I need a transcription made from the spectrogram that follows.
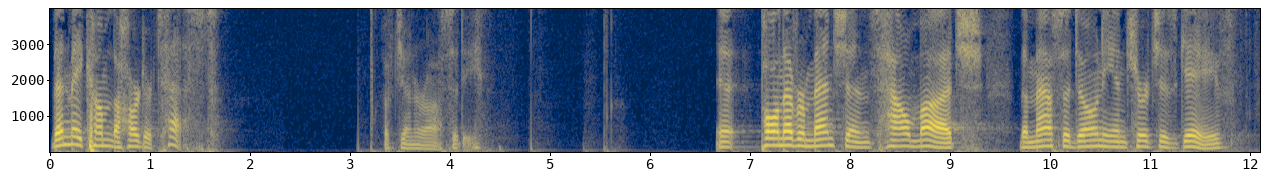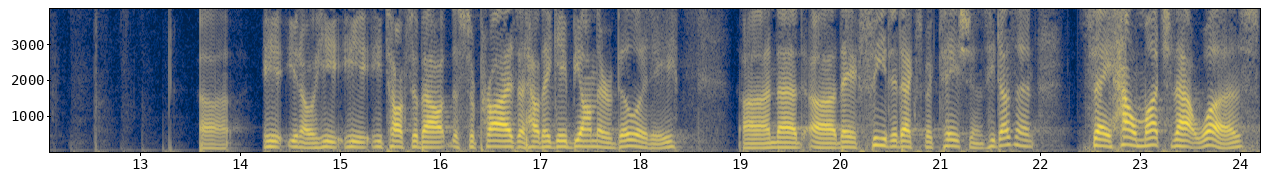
then may come the harder test of generosity. It, Paul never mentions how much the Macedonian churches gave. Uh, he, you know, he, he, he talks about the surprise at how they gave beyond their ability uh, and that uh, they exceeded expectations. He doesn't say how much that was.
